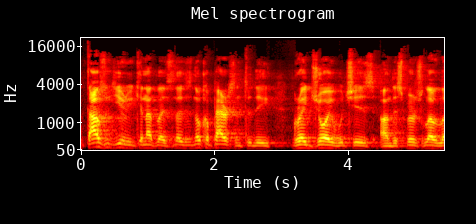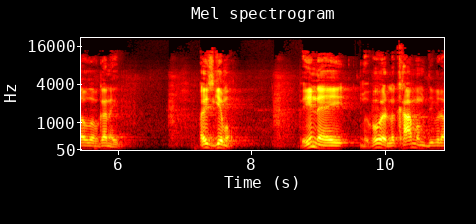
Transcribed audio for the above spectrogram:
a thousand years you cannot. There's no comparison to the great joy which is on the spiritual level, level of Gan Eden. Gimel. Lekamam divra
